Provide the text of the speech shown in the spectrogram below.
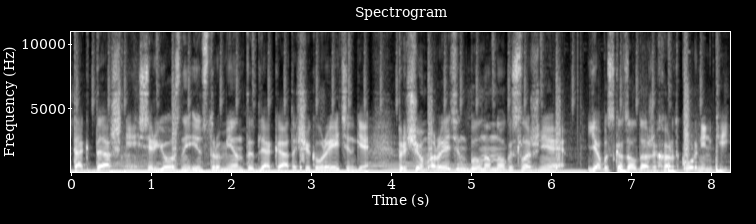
Тогдашние серьезные инструменты для каточек в рейтинге. Причем рейтинг был намного сложнее. Я бы сказал даже хардкорненький.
